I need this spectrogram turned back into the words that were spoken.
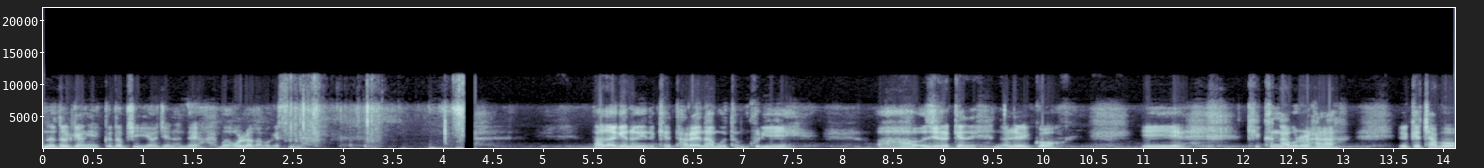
너들경이 끝없이 이어지는데요. 한번 올라가 보겠습니다. 바닥에는 이렇게 다래나무 덩쿨이 아, 어지럽게 널려 있고 이 키 큰 나무를 하나 이렇게 잡아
